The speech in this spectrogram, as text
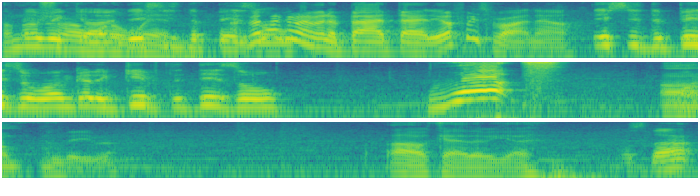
I'm Here not we sure I go. want to This win. is the bizzle. I feel like I'm having a bad day at the office right now. This is the bizzle. I'm gonna give the dizzle. What? Um, Unbelievable. Oh, okay. There we go. What's that?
